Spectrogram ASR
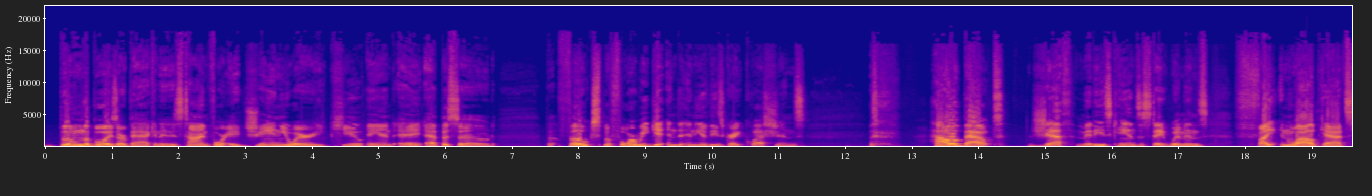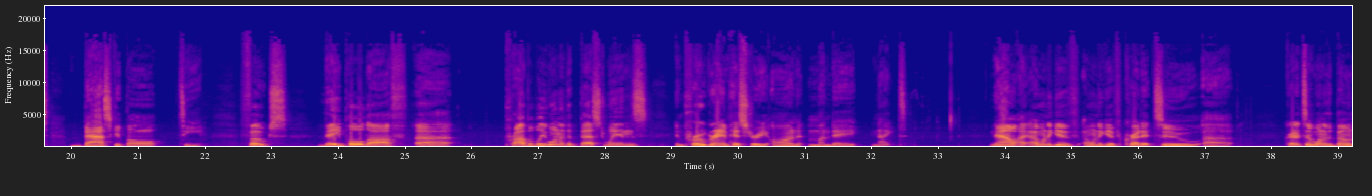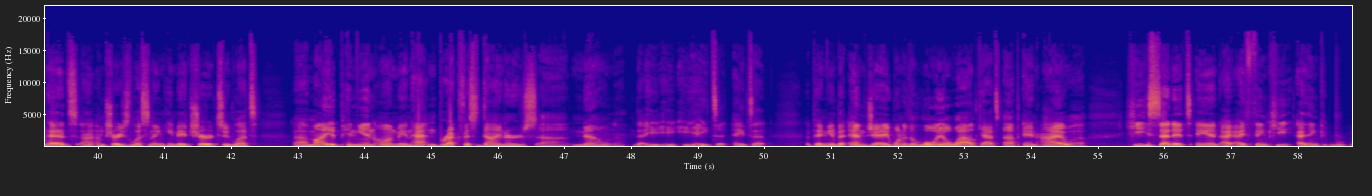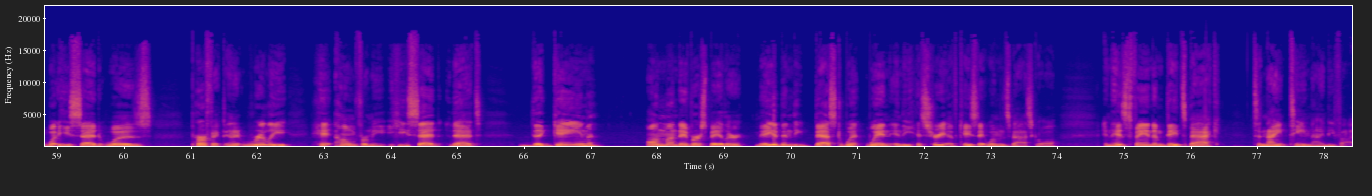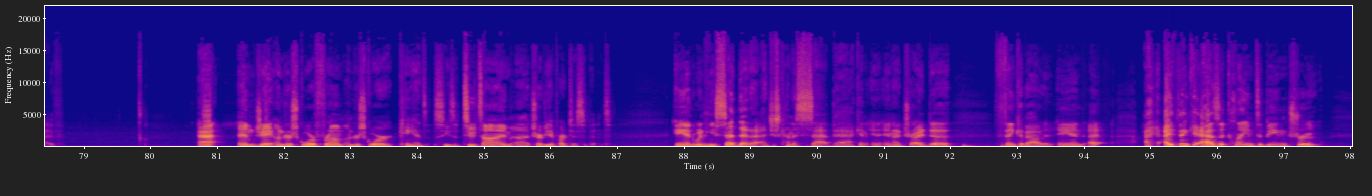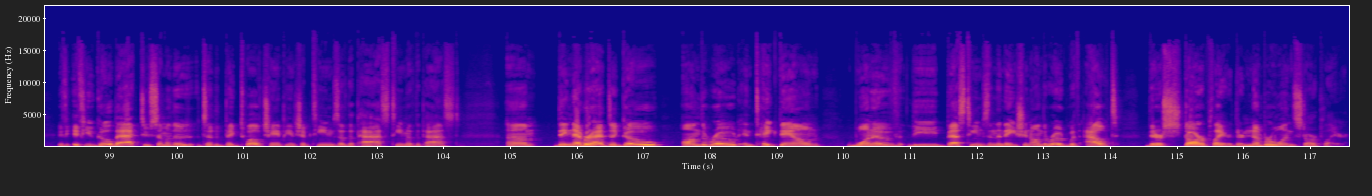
Boom, the boys are back and it is time for a January Q&A episode. But folks, before we get into any of these great questions, how about Jeff Mittie's Kansas State women's Fighting Wildcats basketball team? Folks, they pulled off uh, probably one of the best wins in program history on Monday night. Now, I, I want to give I want to give credit to uh, credit to one of the boneheads. Uh, I'm sure he's listening. He made sure to let uh, my opinion on Manhattan breakfast diners uh, known that he, he he hates it, hates that opinion. But MJ, one of the loyal Wildcats up in Iowa he said it, and I, I think he, I think what he said was perfect, and it really hit home for me. He said that the game on Monday versus Baylor may have been the best win, in the history of K State women's basketball, and his fandom dates back to 1995. At MJ underscore from underscore Kansas. He's a two time uh, trivia participant. And when he said that, I just kind of sat back and, and, and, I tried to think about it. And I, I, I think it has a claim to being true. If, if you go back to some of the to the Big 12 championship teams of the past, team of the past, um, they never had to go on the road and take down one of the best teams in the nation on the road without their star player, their number one star player.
